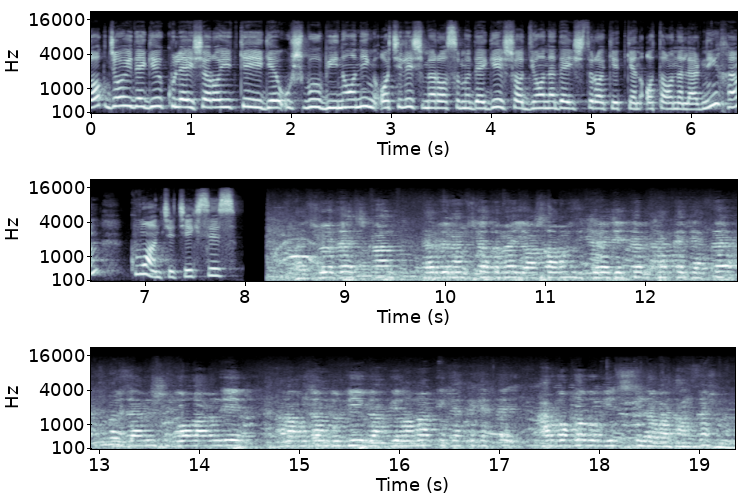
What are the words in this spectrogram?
Qishloq joyidagi qulay sharoitga ega ushbu binoning ochilish marosimidagi shodiyonada ishtirok etgan ota-onalarning ham quvonchi cheksiz. shu yerda chiqqan tarbiyalanuvchilarimiz yoshlarimiz kelajakda katta katta o'zlarini shu ana Husan Durdiyev Abdullamovga katta katta arboblar bo'lib yetishsin deb aytamizda shuni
